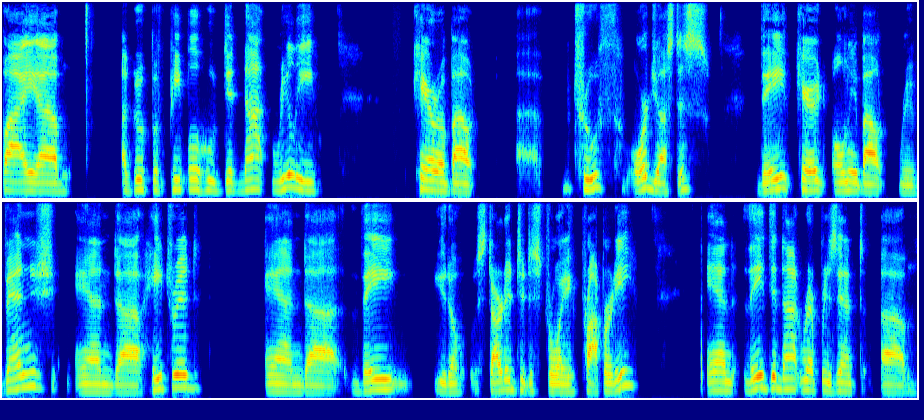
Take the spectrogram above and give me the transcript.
by um, a group of people who did not really care about uh, truth or justice. They cared only about revenge and uh, hatred, and uh, they, you know, started to destroy property. And they did not represent um,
